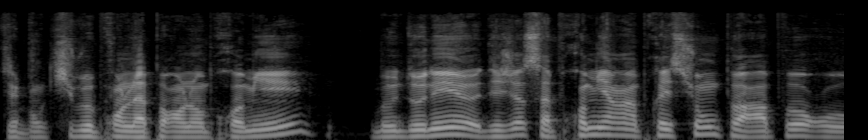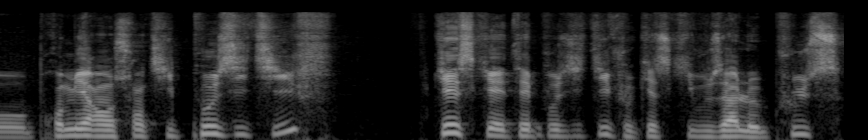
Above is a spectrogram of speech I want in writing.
C'est bon, qui veut prendre la parole en premier? Me donner euh, déjà sa première impression par rapport au premier ressenti positif. Qu'est-ce qui a été positif ou qu'est-ce qui vous a le plus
